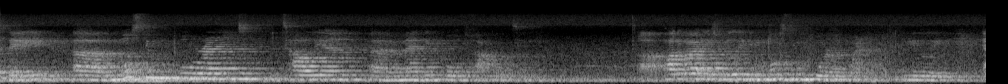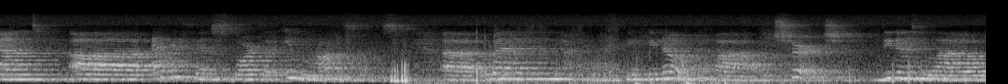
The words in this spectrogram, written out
today uh, the most important Italian uh, medical faculty. Uh, Padua is really the most important one in Italy. And uh, everything started in Renaissance uh, when, I think you know, uh, the church didn't allow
